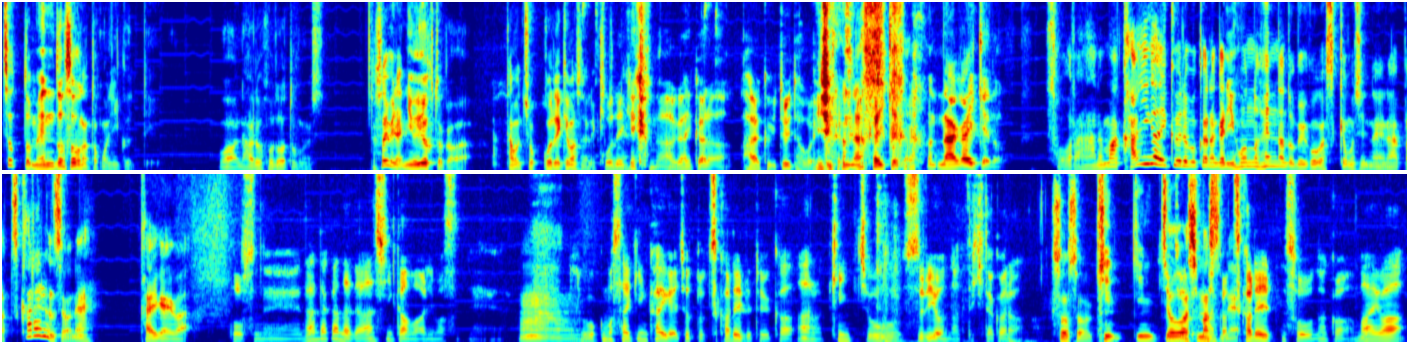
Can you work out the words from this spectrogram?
ちょっと面倒そうなとこに行くっていう。わあなるほどと思いました。そういう意味ではニューヨークとかは多分直行で行けますよねここできっとね。結構長いから早く行っといた方がいいんじゃないですか。長いけど。長いけどそうだなまあ海外行くより僕はなんか日本の変なとこ行こうが好きかもしれないな。やっぱ疲れるんですよね海外はそうですね。なんだかんだで安心感はありますね。うん。僕も最近海外ちょっと疲れるというかあの緊張するようになってきたから。そうそう。緊緊張はしますね。なんか疲れそうなんか前は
